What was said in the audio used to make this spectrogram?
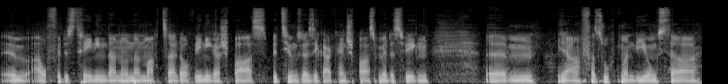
äh, auch für das Training dann und dann macht es halt auch weniger weniger Spaß, beziehungsweise gar keinen Spaß mehr. Deswegen ähm, ja, versucht man die Jungs da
